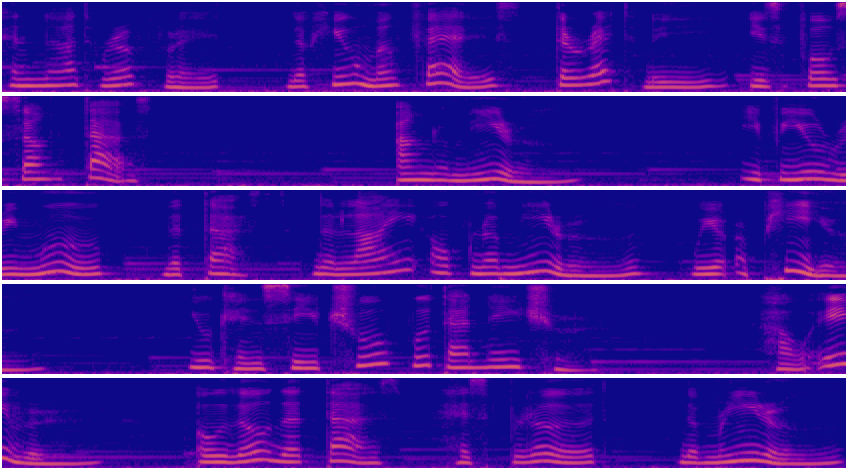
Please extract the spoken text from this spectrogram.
cannot reflect the human face directly is for some dust on the mirror. If you remove the dust, the light of the mirror will appear. You can see true Buddha nature. However, although the dust has blurred the mirror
